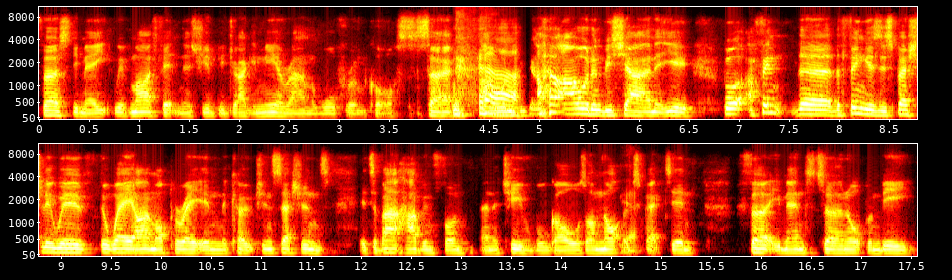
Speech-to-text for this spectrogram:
firstly, mate, with my fitness, you'd be dragging me around the Wolf Run course, so I, wouldn't, I, wouldn't, be shouting at you. But I think the the thing is, especially with the way I'm operating the coaching sessions, it's about having fun and achievable goals. I'm not yeah. expecting 30 men to turn up and be,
